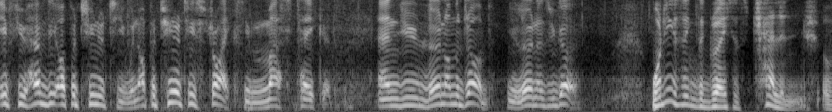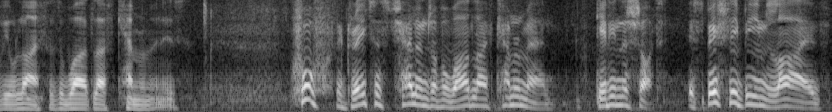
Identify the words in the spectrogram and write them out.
If you have the opportunity, when opportunity strikes, you must take it. And you learn on the job. You learn as you go. What do you think the greatest challenge of your life as a wildlife cameraman is? Whew, the greatest challenge of a wildlife cameraman getting the shot, especially being live.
